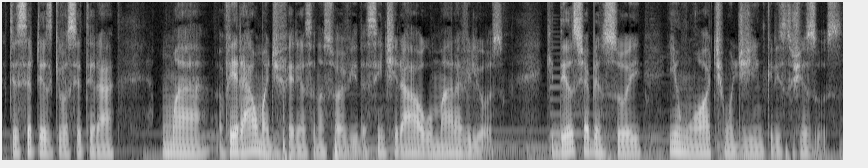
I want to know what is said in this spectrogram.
Eu tenho certeza que você terá uma verá uma diferença na sua vida, sentirá algo maravilhoso. Que Deus te abençoe e um ótimo dia em Cristo Jesus.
